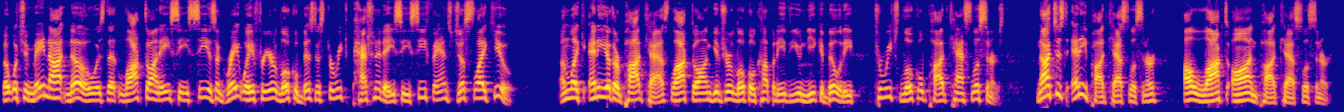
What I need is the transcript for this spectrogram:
But what you may not know is that Locked On ACC is a great way for your local business to reach passionate ACC fans just like you. Unlike any other podcast, Locked On gives your local company the unique ability to reach local podcast listeners. Not just any podcast listener, a Locked On podcast listener.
